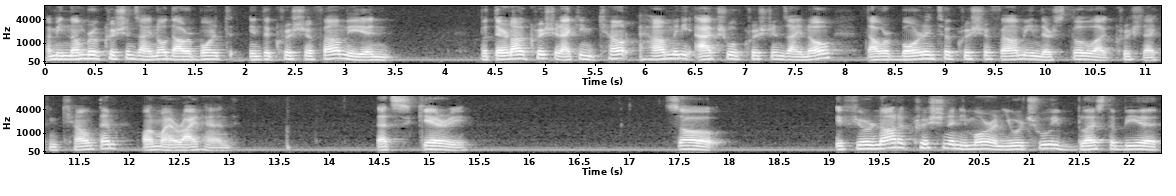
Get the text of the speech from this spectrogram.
I mean, number of Christians I know that were born in the Christian family, and but they're not Christian. I can count how many actual Christians I know that were born into a Christian family and they're still like Christian. I can count them on my right hand. That's scary. So, if you're not a Christian anymore and you were truly blessed to be a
